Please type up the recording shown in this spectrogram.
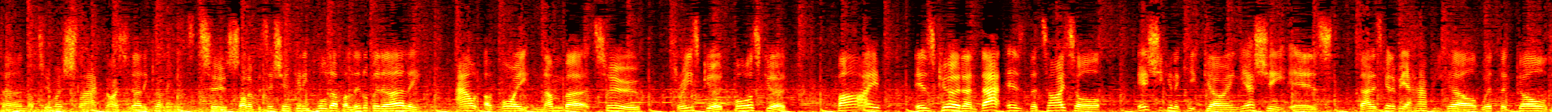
turn, not too much slack, nice and early coming into two, solid position, getting pulled up a little bit early out of buoy number two. Three's good, four's good, five is good, and that is the title. Is she going to keep going? Yes, she is. That is going to be a happy girl with the gold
